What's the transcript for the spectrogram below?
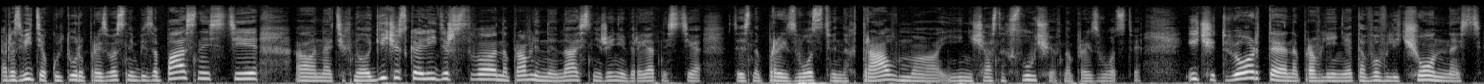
развитие культуры производственной безопасности, а, на технологическое лидерство, направленные на снижение вероятности, соответственно, производственных травм и несчастных случаев на производстве. И четвертое направление – это вовлеченность.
